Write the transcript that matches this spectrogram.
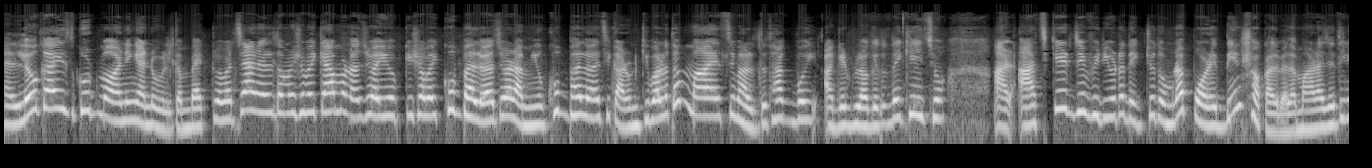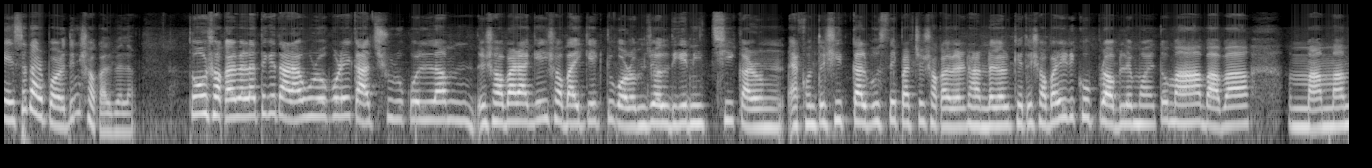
Hello guys good morning and welcome back to our channel তোমরা সবাই কেমন আছো? আই হোপ কি সবাই খুব ভালো আছো আর আমিও খুব ভালো আছি। কারণ কি বলো তো মা এসে ভালো তো থাকবোই। আগের ব্লগে তো দেখিয়েছো আর আজকের যে ভিডিওটা দেখছ তোমরা, পরের দিন সকালবেলা। মারা যেদিন এসে তার পরের দিন সকালবেলা। তো সকালবেলা থেকে তাড়াহুড়ো করে কাজ শুরু করলাম। সবার আগেই সবাইকে একটু গরম জল দিয়ে নিচ্ছি কারণ এখন তো শীতকাল বুঝতেই পারছ সকালবেলা ঠান্ডা জল খেতে সবারই খুব প্রবলেম হয়। তো মা বাবা মাম্মাম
